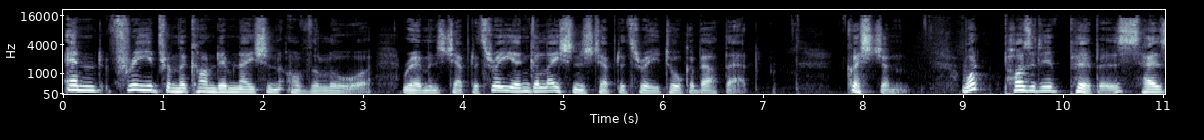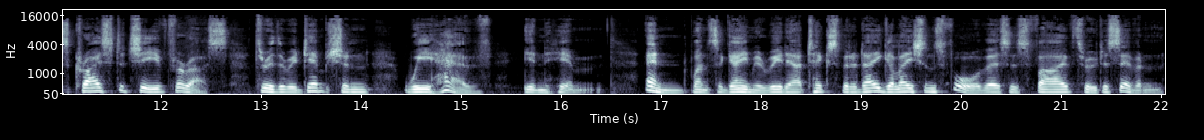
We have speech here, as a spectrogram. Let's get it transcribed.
and freed from the condemnation of the law. Romans chapter 3 and Galatians chapter 3 talk about that. Question. What positive purpose has Christ achieved for us through the redemption we have in him? And once again we read our text for today, Galatians 4, verses 5 through to 7,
